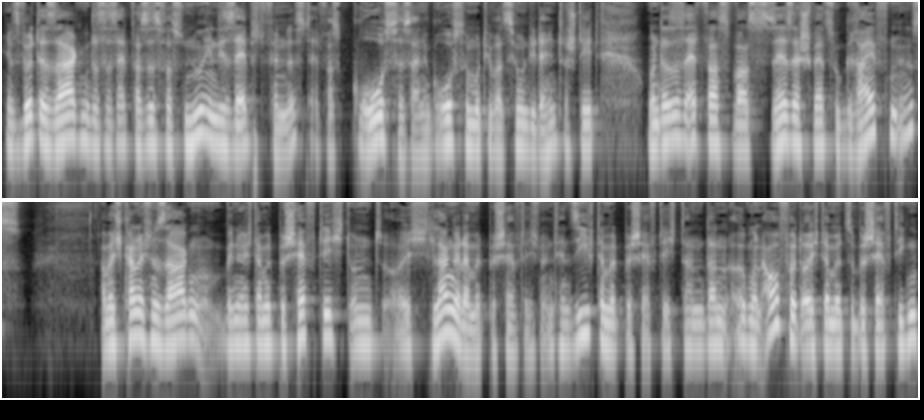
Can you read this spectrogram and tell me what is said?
Jetzt wird er sagen, dass es etwas ist, was du nur in dir selbst findest, etwas Großes, eine große Motivation, die dahinter steht. Und das ist etwas, was sehr, sehr schwer zu greifen ist aber ich kann euch nur sagen, wenn ihr euch damit beschäftigt und euch lange damit beschäftigt und intensiv damit beschäftigt, dann, dann irgendwann aufhört euch damit zu beschäftigen,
